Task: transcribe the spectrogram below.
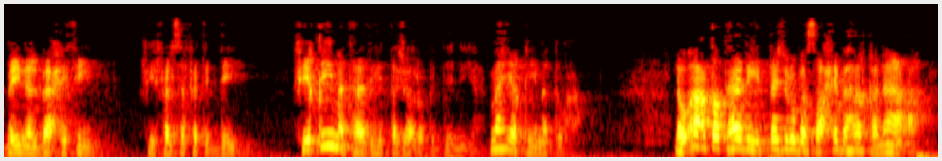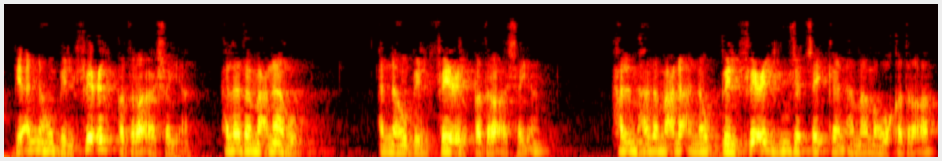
بين الباحثين في فلسفة الدين في قيمة هذه التجارب الدينية. ما هي قيمتها؟ لو أعطت هذه التجربة صاحبها قناعة بأنه بالفعل قد رأى شيئا هل هذا معناه أنه بالفعل قد رأى شيئا؟ هل هذا معناه أنه بالفعل يوجد شيء كان أمامه وقد رآه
